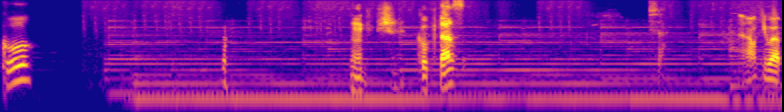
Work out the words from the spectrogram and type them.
Ku? Kuptas? Jaki łeb.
